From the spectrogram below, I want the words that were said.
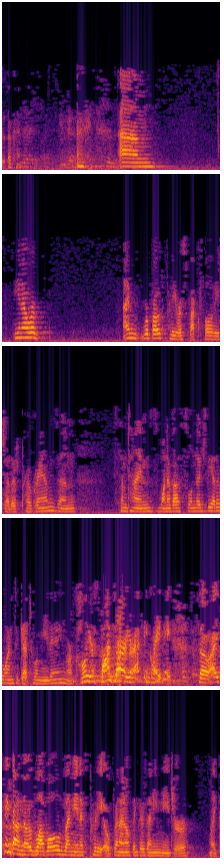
Okay. Okay. Um, you know, we're I'm we're both pretty respectful of each other's programs and sometimes one of us will nudge the other one to get to a meeting or call your sponsor, you're acting crazy. So I think on those levels, I mean, it's pretty open. I don't think there's any major like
